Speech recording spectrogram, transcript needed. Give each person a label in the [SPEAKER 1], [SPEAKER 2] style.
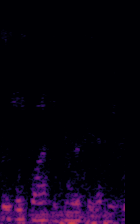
[SPEAKER 1] was responsibility, that description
